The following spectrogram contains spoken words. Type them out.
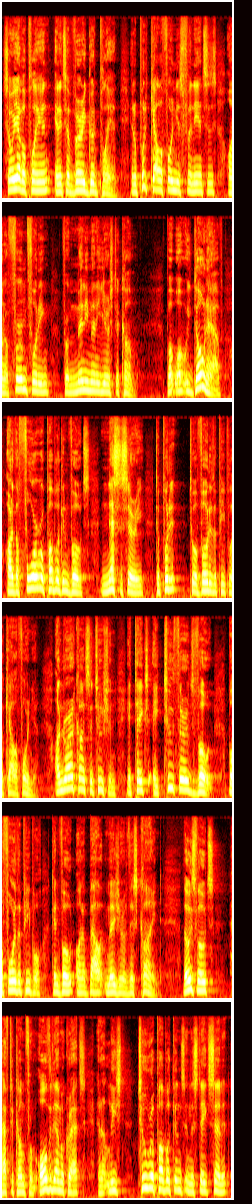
So we have a plan, and it's a very good plan. It'll put California's finances on a firm footing for many, many years to come. But what we don't have are the four Republican votes necessary to put it to a vote of the people of California. Under our Constitution, it takes a two thirds vote before the people can vote on a ballot measure of this kind. Those votes have to come from all the Democrats and at least two Republicans in the state Senate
